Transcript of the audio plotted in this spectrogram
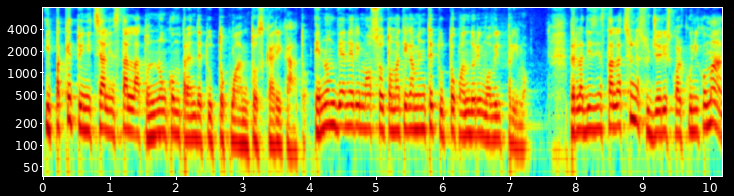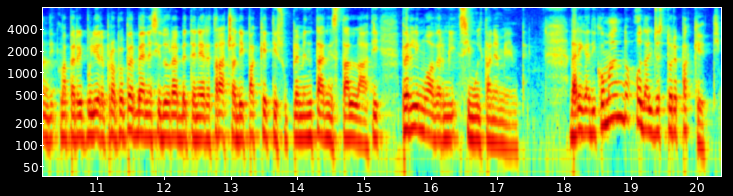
Il pacchetto iniziale installato non comprende tutto quanto scaricato e non viene rimosso automaticamente tutto quando rimuovi il primo. Per la disinstallazione suggerisco alcuni comandi, ma per ripulire proprio per bene si dovrebbe tenere traccia dei pacchetti supplementari installati per rimuoverli simultaneamente. Da riga di comando o dal gestore pacchetti.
